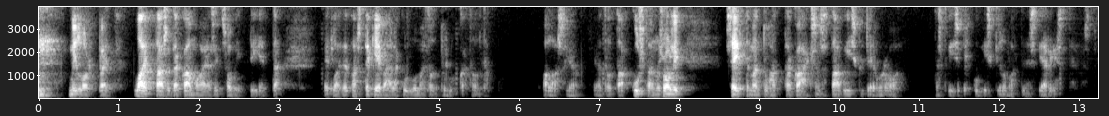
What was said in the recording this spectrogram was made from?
milloin rupeat laittaa sitä kamaa ja sitten sovittiin, että, että laitetaan sitten keväällä, kun lumet on tullut katolta alas. Ja, ja tota, kustannus oli 7850 euroa tästä 5,5 kilowattisesta järjestelmästä,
